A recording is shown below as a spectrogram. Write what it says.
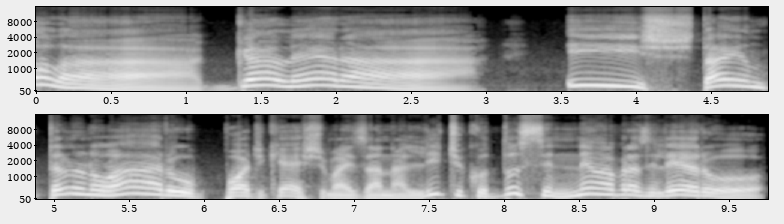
Olá, galera! Está entrando no ar o podcast mais analítico do cinema brasileiro.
